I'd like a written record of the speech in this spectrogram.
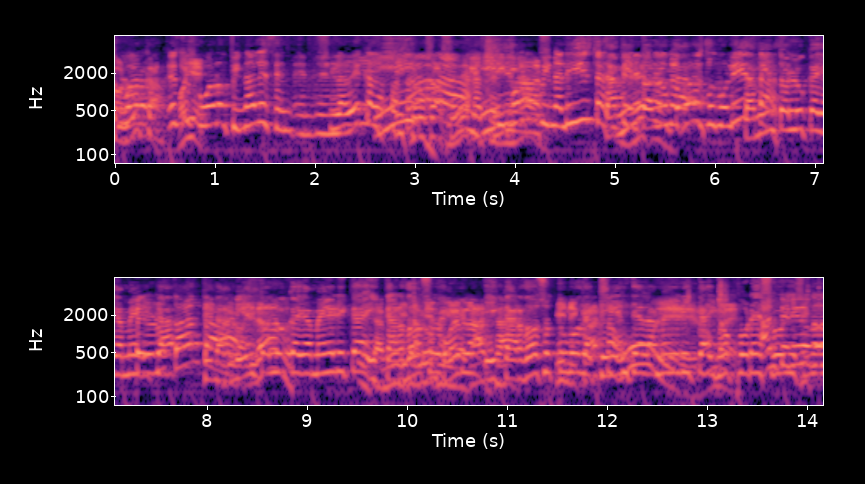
jugaron, estos Oye, jugaron finales en, en- en Sí, la década y pasada. Cruz Azul, y déjate fueron finalistas. También y Toluca, mejores futbolistas. también Toluca y América, Pero no tanta. también Rivalidad. Toluca y América, Y Cardoso, y tuvo de cliente a la uy, América y no por eso tenido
